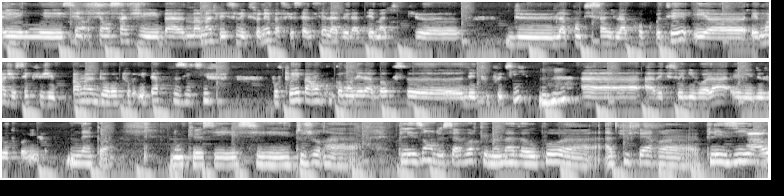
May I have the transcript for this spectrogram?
Et c'est en ça que j'ai. Bah, maman, je l'ai sélectionnée parce que celle-ci, elle avait la thématique. Euh, de l'apprentissage de la propreté et, euh, et moi je sais que j'ai pas mal de retours hyper positifs pour tous les parents qui ont commandé la box euh, des tout petits mhm. euh, avec ce livre-là et les deux autres livres. D'accord. Donc euh, c'est toujours plaisant de savoir que Mama va au pot a, pu faire plaisir ah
